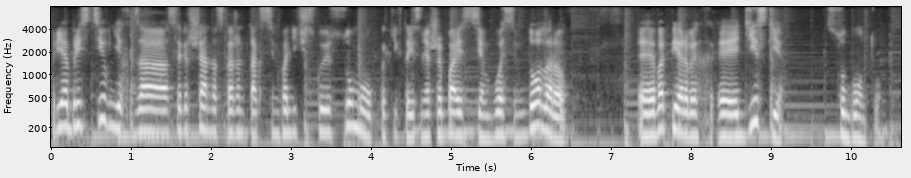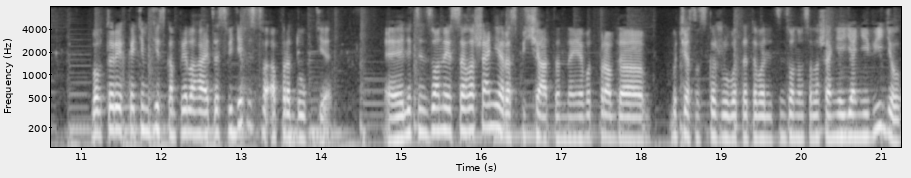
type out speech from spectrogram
приобрести в них за совершенно, скажем так, символическую сумму, каких-то, если не ошибаюсь, 7-8 долларов, э, во-первых, э, диски с Ubuntu, во-вторых, к этим дискам прилагается свидетельство о продукте, лицензионные соглашения распечатанные, вот правда, вот честно скажу, вот этого лицензионного соглашения я не видел,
